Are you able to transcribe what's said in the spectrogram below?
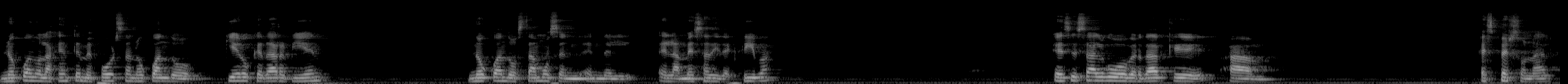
No cuando la gente me forza, no cuando quiero quedar bien, no cuando estamos en, en la mesa directiva, ese es algo, ¿verdad?, que es personal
